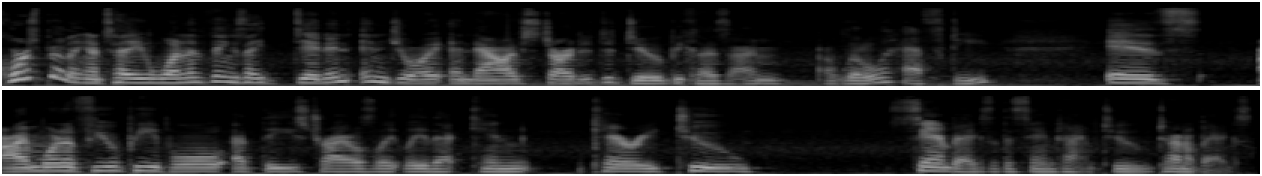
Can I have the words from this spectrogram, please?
course building. I'll tell you, one of the things I didn't enjoy, and now I've started to do because I'm a little hefty, is I'm one of few people at these trials lately that can carry two sandbags at the same time, two tunnel bags.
